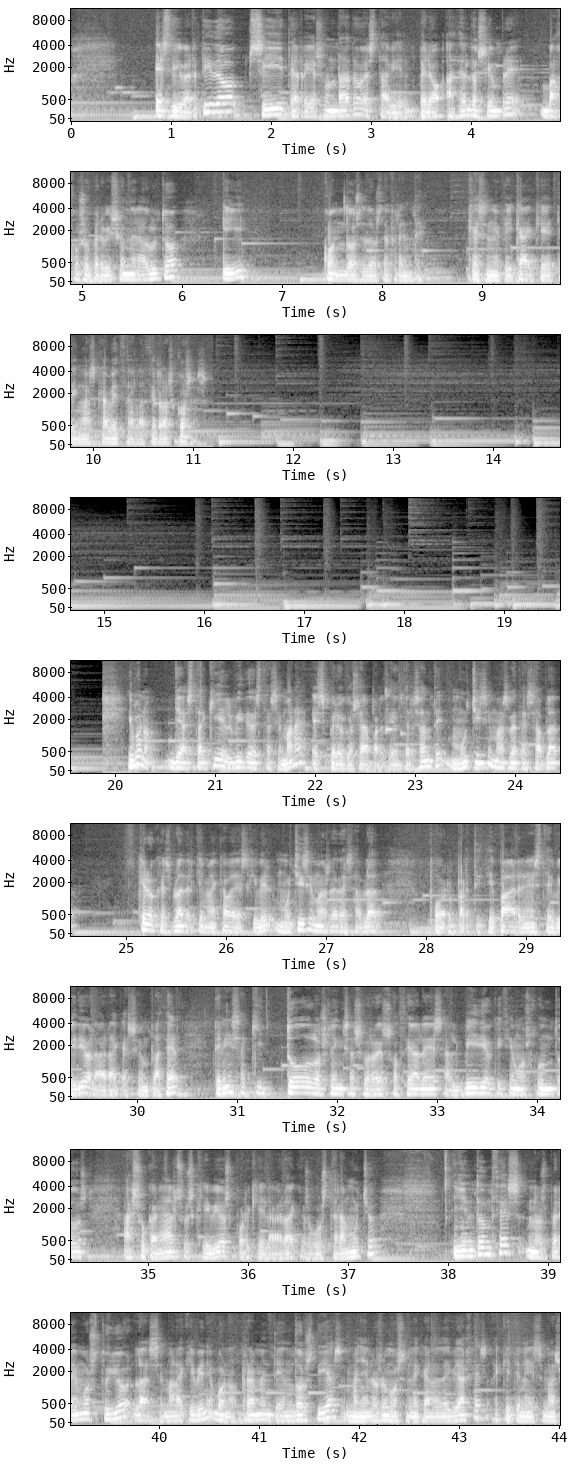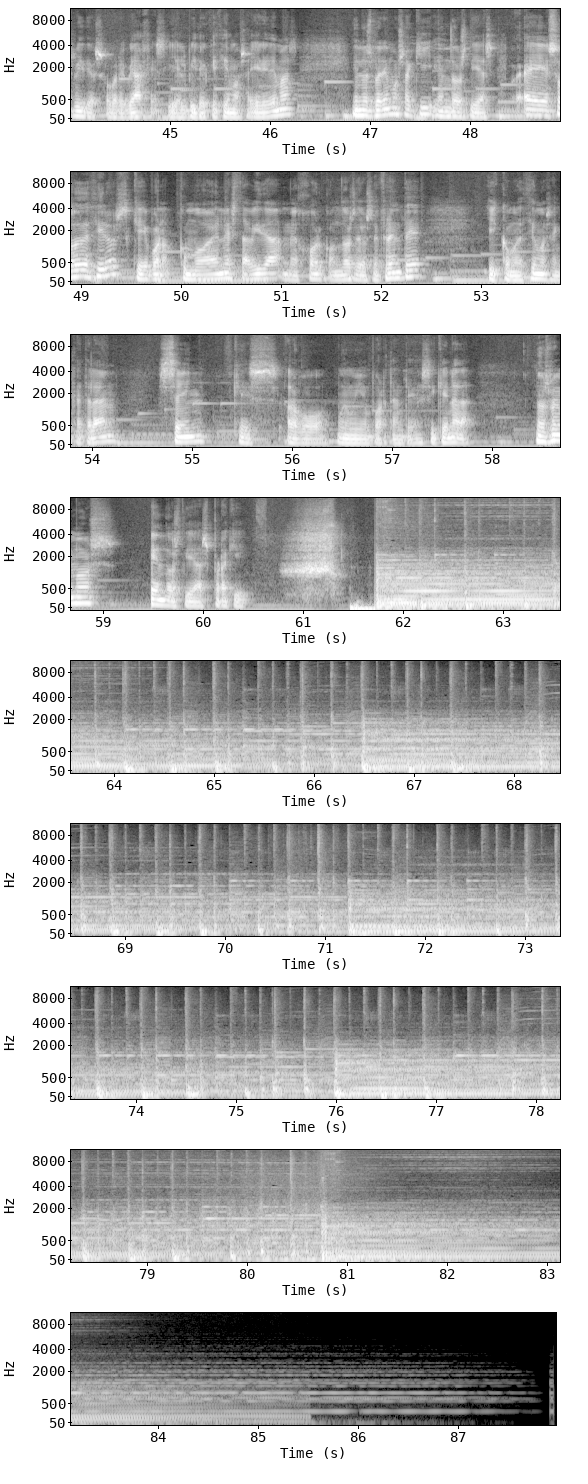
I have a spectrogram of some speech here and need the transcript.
Es divertido, si te ríes un rato, está bien, pero hacedlo siempre bajo supervisión de un adulto y con dos dedos de frente, que significa que tengas cabeza al hacer las cosas. Y bueno, ya hasta aquí el vídeo de esta semana. Espero que os haya parecido interesante. Muchísimas gracias a Vlad. Creo que es Vlad el que me acaba de escribir. Muchísimas gracias a Vlad por participar en este vídeo. La verdad que ha sido un placer. Tenéis aquí todos los links a sus redes sociales, al vídeo que hicimos juntos, a su canal. Suscribíos porque la verdad que os gustará mucho. Y entonces nos veremos tú y yo la semana que viene, bueno, realmente en dos días, mañana nos vemos en el canal de viajes, aquí tenéis más vídeos sobre viajes y el vídeo que hicimos ayer y demás, y nos veremos aquí en dos días. Eh, solo deciros que, bueno, como en esta vida, mejor con dos dedos de frente y como decimos en catalán, seny, que es algo muy muy importante. Así que nada, nos vemos en dos días por aquí.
